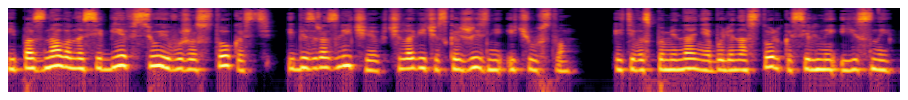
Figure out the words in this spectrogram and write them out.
и познала на себе всю его жестокость и безразличие к человеческой жизни и чувствам. Эти воспоминания были настолько сильны и ясны,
